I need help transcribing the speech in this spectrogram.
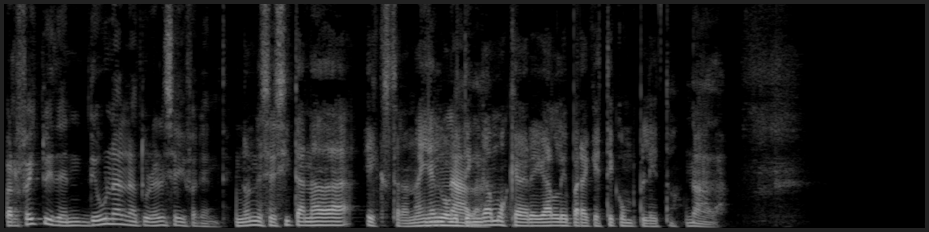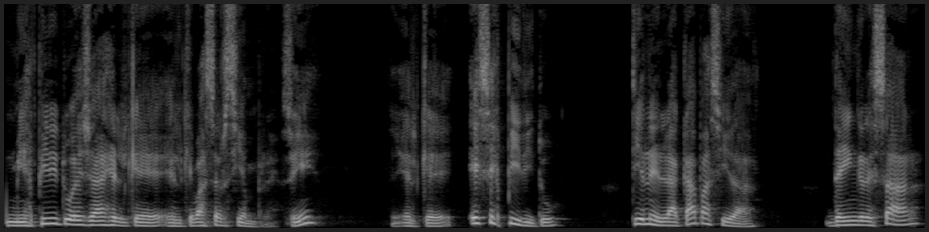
Perfecto y de, de una naturaleza diferente. No necesita nada extra, no hay algo Nada. que tengamos que agregarle para que esté completo. Nada. Mi espíritu es ya es el que, el que va a ser siempre, ¿sí? El que ese espíritu tiene la capacidad de ingresar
